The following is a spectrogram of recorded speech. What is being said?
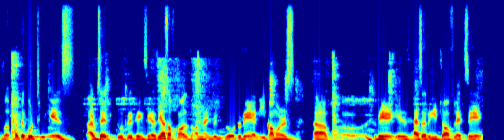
but, but the good thing is, I would say two, three things here. Yes, of course, online will grow. Today, and e-commerce uh, today is has a reach of let's say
